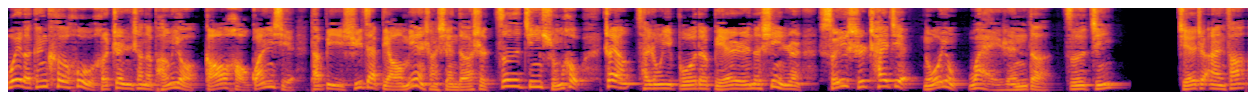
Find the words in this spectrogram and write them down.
为了跟客户和镇上的朋友搞好关系，他必须在表面上显得是资金雄厚，这样才容易博得别人的信任，随时拆借挪用外人的资金。截至案发，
